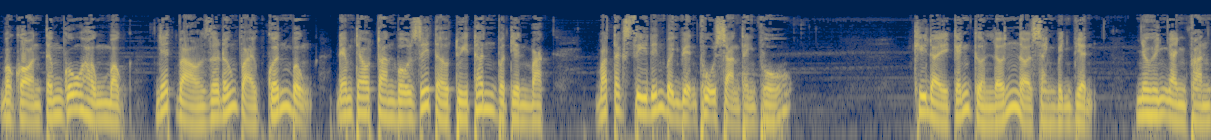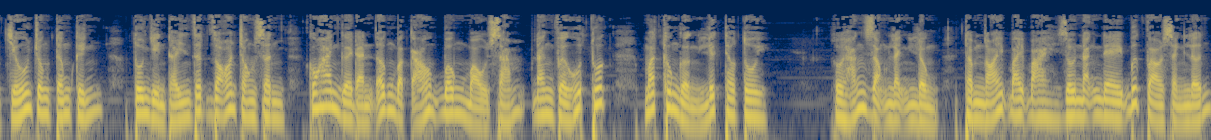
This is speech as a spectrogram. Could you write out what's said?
Bọc gọn tấm gỗ hồng mộc, Nhét vào giữa đống vải quấn bụng, Đem theo toàn bộ giấy tờ tùy thân và tiền bạc, Bắt taxi đến bệnh viện phụ sản thành phố. Khi đẩy cánh cửa lớn ở sảnh bệnh viện nhờ hình ảnh phản chiếu trong tấm kính, Tôi nhìn thấy rất rõ trong sân Có hai người đàn ông mặc áo bông màu xám Đang vừa hút thuốc, Mắt không ngừng liếc theo tôi. Rồi hắn giọng lạnh lùng, Thầm nói bye bye Rồi nặng nề bước vào sảnh lớn.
